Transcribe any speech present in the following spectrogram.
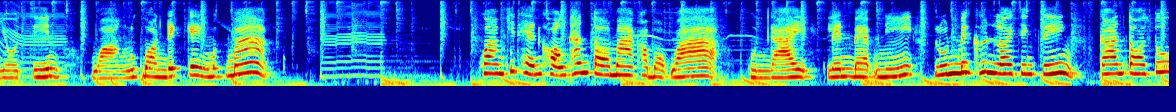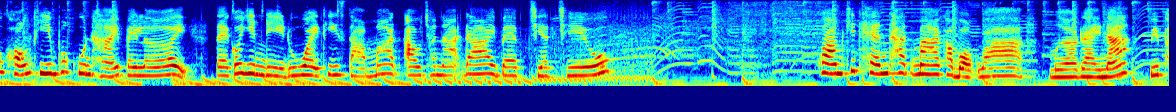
โยจิน วางลูกบอลได้เก่งมากๆ ความคิดเห็นของท่านต่อมาค่ะบอกว่าฮุนไดเล่นแบบนี้ลุ้นไม่ขึ้นเลยจริงๆ การต่อสู้ของทีมพวกคุณหายไปเลย แต่ก็ยินดีด้วยที่สามารถเอาชนะได้แบบเฉียดชิว ความคิดเห็นถัดมาค่ะบอกว่า เมื่อไรนะ วิภ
